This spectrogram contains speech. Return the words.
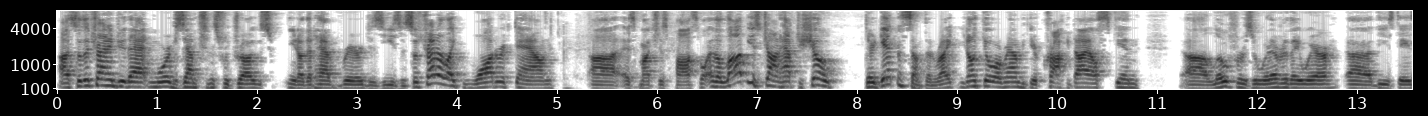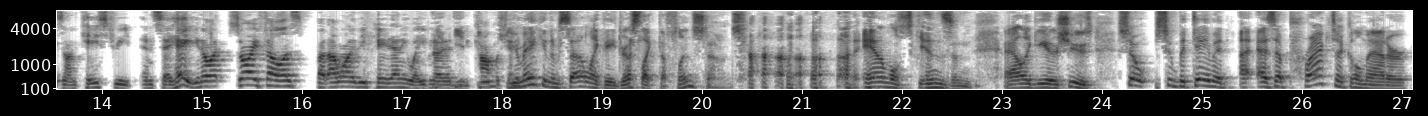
Uh, so they're trying to do that, more exemptions for drugs, you know, that have rare diseases. So it's trying to like water it down uh, as much as possible. And the lobbyists, John, have to show they're getting something, right? You don't go around with your crocodile skin uh, loafers or whatever they wear uh, these days on K Street and say, "Hey, you know what? Sorry, fellas, but I want to be paid anyway, even though I didn't accomplish You're anything." making them sound like they dress like the Flintstones, animal skins and alligator shoes. So, so, but David, uh, as a practical matter,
